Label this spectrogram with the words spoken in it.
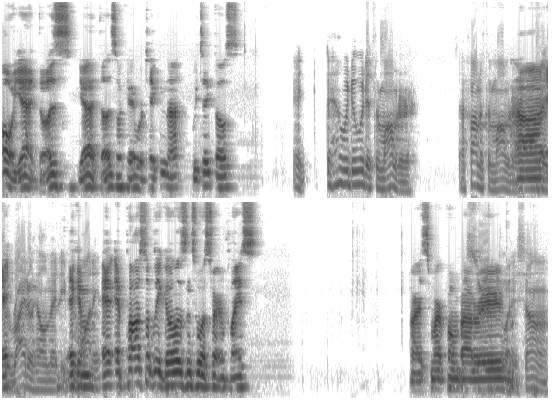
Oh yeah, it does. Yeah, it does. Okay, we're taking that. We take those. Hey, the hell we do with a thermometer? I found a thermometer. Uh, it- a rider helmet if It you can. it. It, it possibly goes into a certain place. All right, smartphone battery. Certain place, huh?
